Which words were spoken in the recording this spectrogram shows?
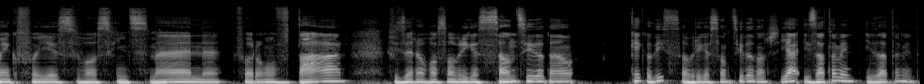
Como é que foi esse vosso fim de semana? Foram votar? Fizeram a vossa obrigação de cidadão? O que é que eu disse? Obrigação de cidadãos. Yeah, exatamente, exatamente.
